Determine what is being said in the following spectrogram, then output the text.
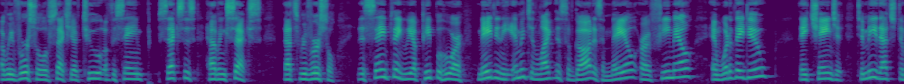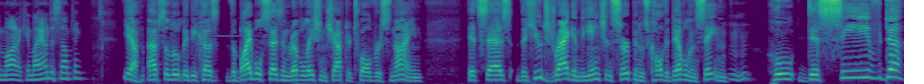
a reversal of sex. You have two of the same sexes having sex. That's reversal. The same thing. We have people who are made in the image and likeness of God as a male or a female, and what do they do? They change it. To me, that's demonic. Am I onto something? Yeah, absolutely. Because the Bible says in Revelation chapter 12, verse 9, it says, The huge dragon, the ancient serpent who's called the devil and Satan, Mhm. who deceived There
